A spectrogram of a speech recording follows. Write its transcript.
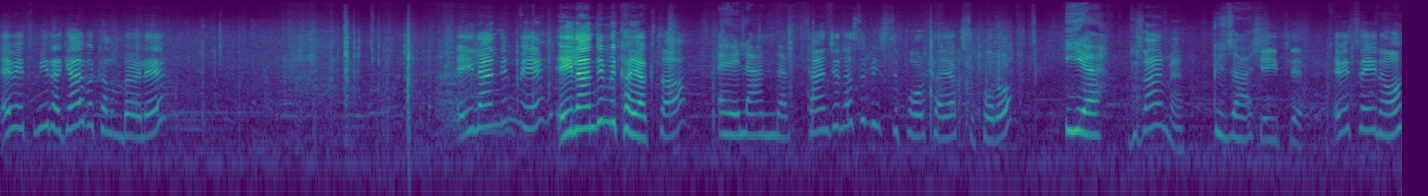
Evet Mira gel bakalım böyle. Eğlendin mi? Eğlendin mi kayakta? Eğlendim. Sence nasıl bir spor kayak sporu? İyi. Güzel mi? Güzel. Keyifli. Evet Zeyno.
